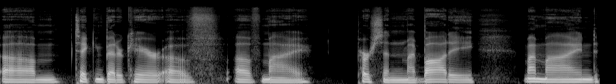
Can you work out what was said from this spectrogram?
um, taking better care of of my person, my body, my mind.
